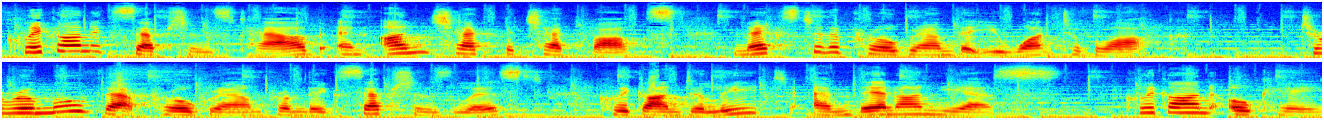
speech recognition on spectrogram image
Click on Exceptions tab and uncheck the checkbox next to the program that you want to block. To remove that program from the exceptions list, click on Delete and then on Yes. Click on OK.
